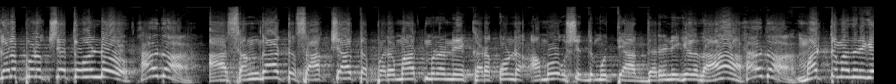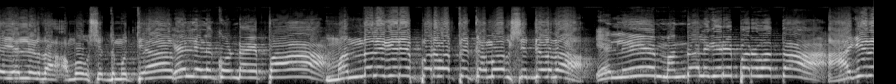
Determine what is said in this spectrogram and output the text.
ಕಲ್ಪವೃಕ್ಷ ತಗೊಂಡು. ಹೌದಾ. ಆ ಸಂಗಾಟ ಸಾಕ್ಷಾತ್ ಪರಮಾತ್ಮನನ್ನೇ ಕರಕೊಂಡ ಅಮೋಘ ಸಿದ್ಧಮುತ್ಯ ಧರಣಿಗಿಳ್ದ? ಹೌದು. ಮೊಟ್ಟ ಮೊದಲಿಗೆ ಎಲ್ಲಿಳ್ದ ಅಮೋಘ ಸಿದ್ಧಮುತ್ಯ ಎಲ್ಲಿ ಇಳ್ಕೊಂಡಯಪ್ಪ ಮಂದಲಗಿರಿ ಪರ್ವತಕ್ಕೆ ಅಮೋಘ ಸಿದ್ಧ ಇಳ್ದ? ಎಲ್ಲಿ? ಮಂದಲಗಿರಿ ಪರ್ವತ. ಆಗಿನ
